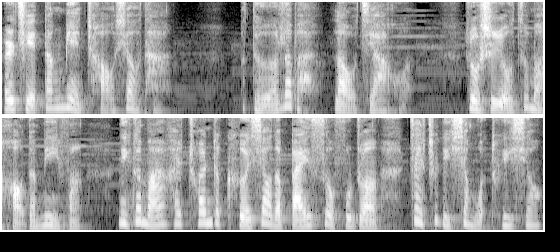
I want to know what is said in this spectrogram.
而且当面嘲笑他：“得了吧，老家伙！若是有这么好的秘方，你干嘛还穿着可笑的白色服装在这里向我推销？”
